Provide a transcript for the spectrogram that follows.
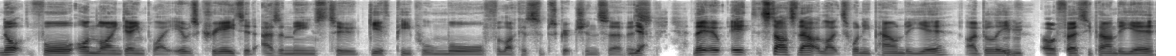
not for online gameplay. It was created as a means to give people more for like a subscription service. Yeah. They, it started out at like twenty pound a year, I believe, Mhm. or thirty pound a year,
